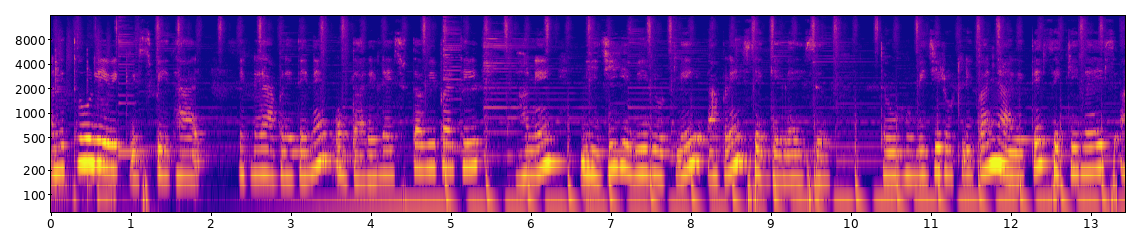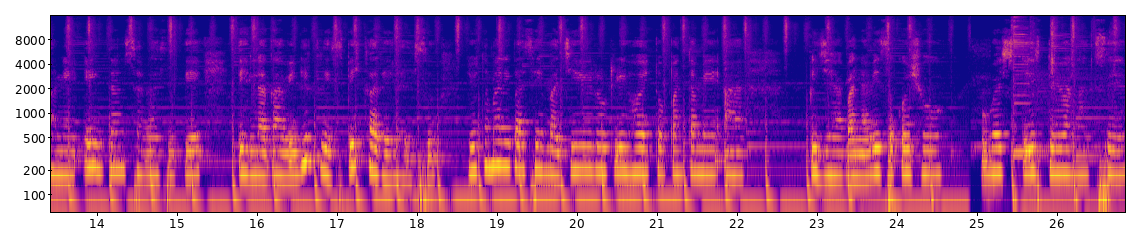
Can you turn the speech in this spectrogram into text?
અને થોડી એવી ક્રિસ્પી થાય. એટલે આપણે તેને ઉતારી લઈશું તવી પરથી. અને બીજી એવી રોટલી આપણે શેકી લઈશું. તો હું બીજી રોટલી પણ આ રીતે શેકી લઈશ અને એકદમ સરસ રીતે તેલ લગાવીને ક્રિસ્પી કરી લઈશું. જો તમારી પાસે બચી રોટલી હોય તો પણ તમે આ પીઝા બનાવી શકો છો. ખૂબ જ ટેસ્ટી લાગશે.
